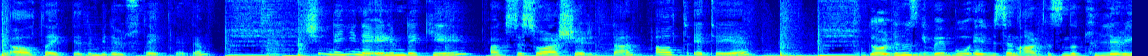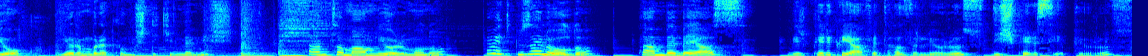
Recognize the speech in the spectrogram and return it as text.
Bir alta ekledim bir de üste ekledim. Şimdi yine elimdeki aksesuar şeritten alt eteğe gördüğünüz gibi bu elbisenin arkasında tülleri yok. Yarım bırakılmış, dikilmemiş. Ben tamamlıyorum onu. Evet güzel oldu. Pembe beyaz bir peri kıyafeti hazırlıyoruz. Diş perisi yapıyoruz.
